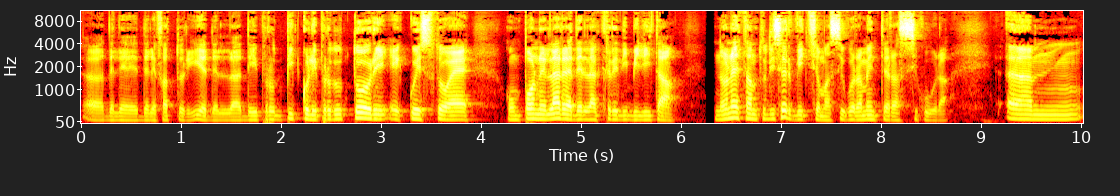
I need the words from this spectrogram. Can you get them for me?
uh, delle, delle, fattorie, del, dei pro- piccoli produttori e questo è un po' nell'area della credibilità. Non è tanto di servizio, ma sicuramente rassicura. Um,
